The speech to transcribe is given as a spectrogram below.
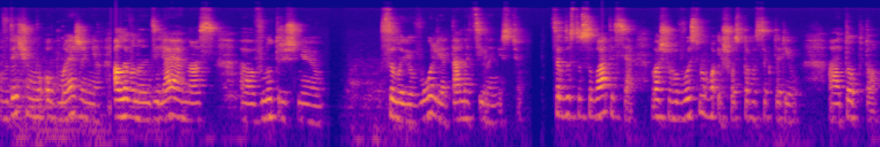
в дечому обмеження, але вона наділяє нас е, внутрішньою силою волі та націленістю. Це буде стосуватися вашого восьмого і шостого секторів. Тобто,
